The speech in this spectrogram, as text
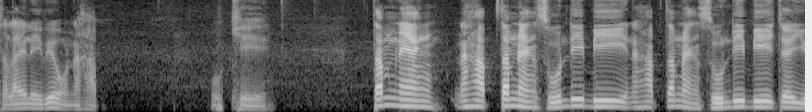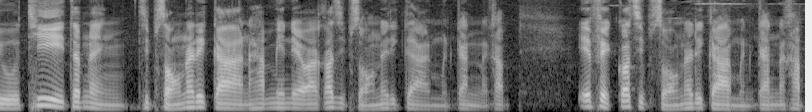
สไลด์เลเวลนะครับ โอเค ตำแหน่งนะครับตำแหน่ง 0 dB นะครับตำแหน่ง 0 dB จะอยู่ที่ตำแหน่ง 12 นาฬิกานะครับ Min LR ก็ 12 นาฬิกาเหมือนกันนะครับเอฟเฟกก็ 12 นาฬิกาเหมือนกันนะครับ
